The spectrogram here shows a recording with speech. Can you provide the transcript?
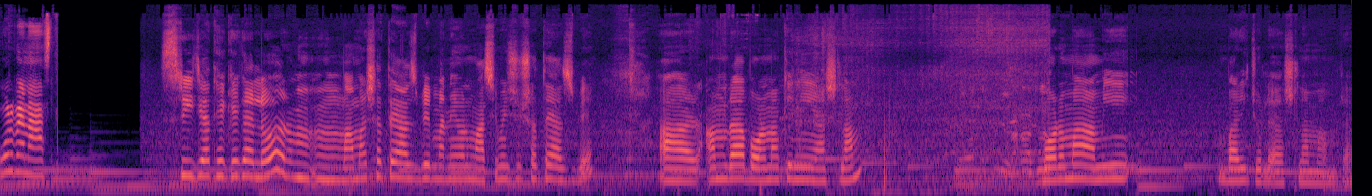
পড়বে না আস্তে। সৃজা থেকে গেল ওর মামার সাথে আসবে মানে ওর মাসি মেশুর সাথে আসবে। আর আমরা বর্মাকে নিয়ে আসলাম। বড়মা আমি বাড়ি চলে আসলাম আমরা।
